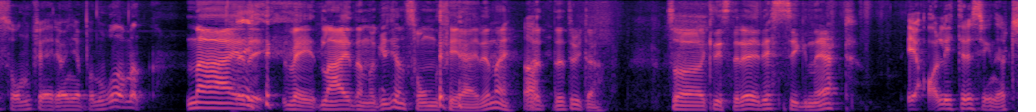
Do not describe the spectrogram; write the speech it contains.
sånn ferie han er på nå, da, men Nei, det, vei- nei, det er nok ikke en sånn ferie, nei. Det, det tror ikke jeg. Så Christer er resignert. Ja, litt resignert.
